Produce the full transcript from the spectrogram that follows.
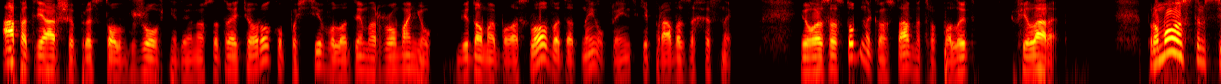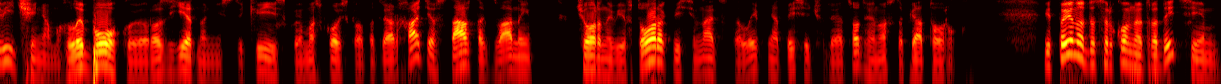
а патріарший престол в жовтні 93-го року посів Володимир Романюк, відомий богослов, видатний український правозахисник. Його заступником став митрополит Філарет. Промовистим свідченням глибокої роз'єднаності Київського і Московського патріархатів став так званий Чорний вівторок, 18 липня 1995 року. Відповідно до церковної традиції,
